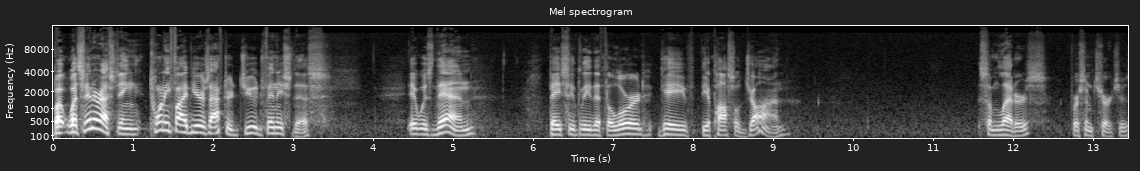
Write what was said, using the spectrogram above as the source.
But what's interesting, 25 years after Jude finished this, it was then basically that the Lord gave the Apostle John some letters for some churches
